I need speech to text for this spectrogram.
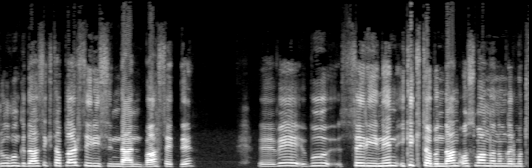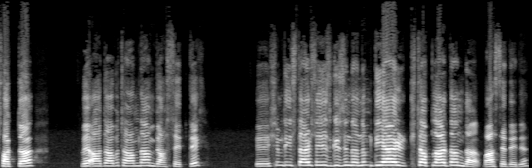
Ruhun Gıdası kitaplar serisinden bahsetti. E, ve bu serinin iki kitabından Osmanlı Hanımları Mutfak'ta ve Adabı Tamam'dan bahsettik. Ee, şimdi isterseniz Güzin Hanım diğer kitaplardan da bahsedelim.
